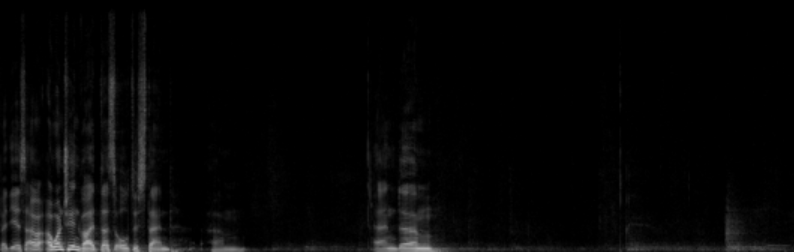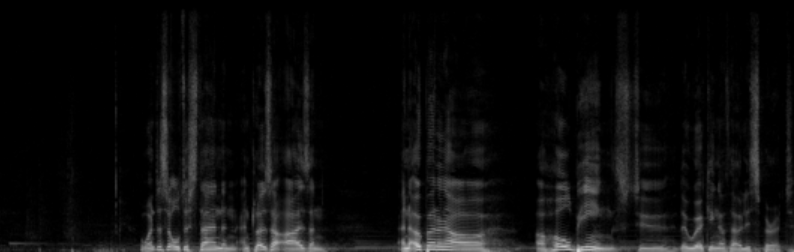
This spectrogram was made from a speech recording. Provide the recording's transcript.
but yes, I, I, want to invite us all to stand. Um, and um, I want us all to stand and, and close our eyes and, and open our, our whole beings to the working of the Holy Spirit.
